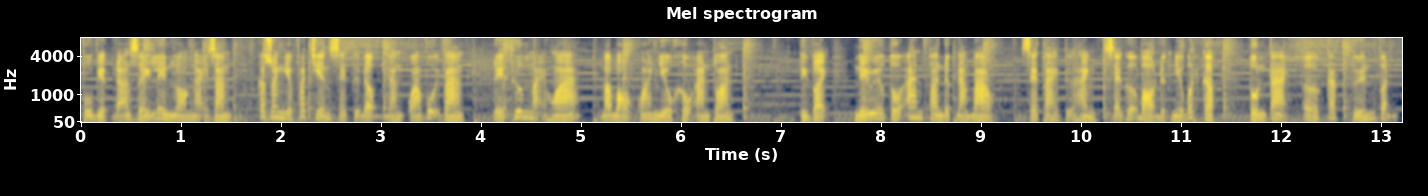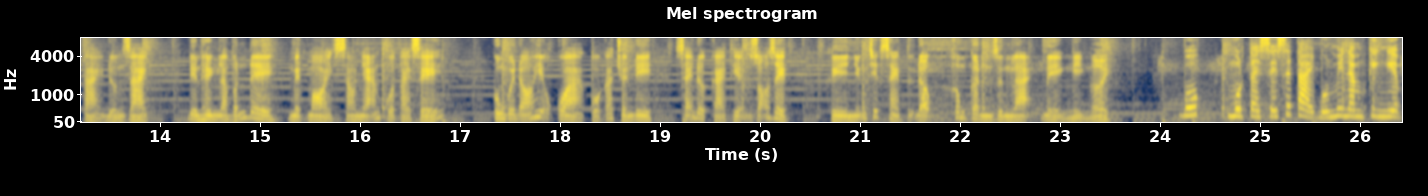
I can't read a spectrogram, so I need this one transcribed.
Vụ việc đã dấy lên lo ngại rằng các doanh nghiệp phát triển xe tự động đang quá vội vàng để thương mại hóa mà bỏ qua nhiều khâu an toàn. Tuy vậy, nếu yếu tố an toàn được đảm bảo, xe tải tự hành sẽ gỡ bỏ được nhiều bất cập tồn tại ở các tuyến vận tải đường dài, điển hình là vấn đề mệt mỏi sao nhãng của tài xế. Cùng với đó hiệu quả của các chuyến đi sẽ được cải thiện rõ rệt khi những chiếc xe tự động không cần dừng lại để nghỉ ngơi. Bob, một tài xế xe tải 40 năm kinh nghiệm,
